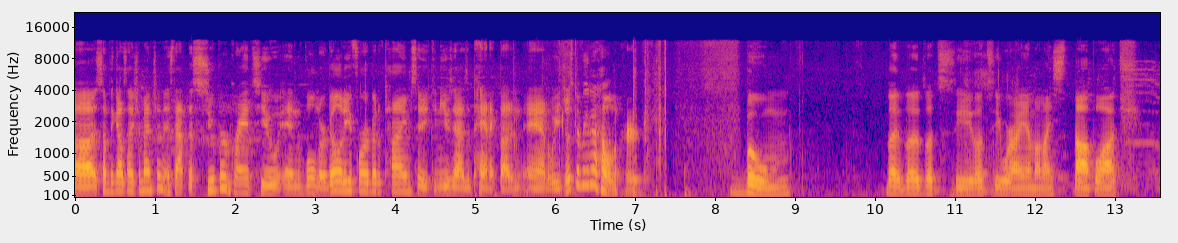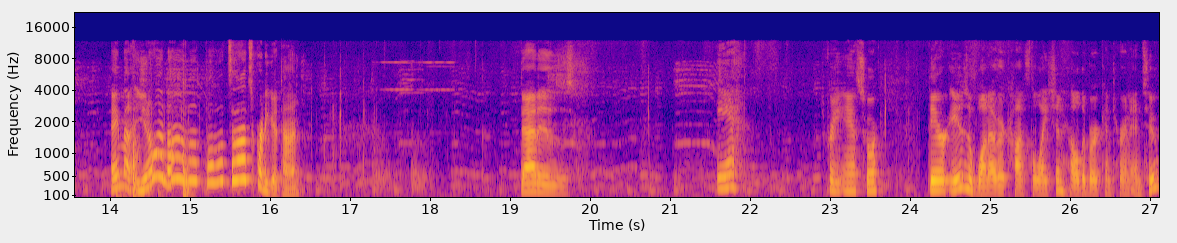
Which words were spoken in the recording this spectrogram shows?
Uh, something else I should mention is that the super grants you invulnerability for a bit of time, so you can use it as a panic button. And we just defeated Hilda Berg. Boom. Let, let, let's see. Let's see where I am on my stopwatch. Hey man, you know what? That, that's that's pretty good time. That is, yeah, pretty eh score. There is one other constellation Hilda Berg can turn into.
